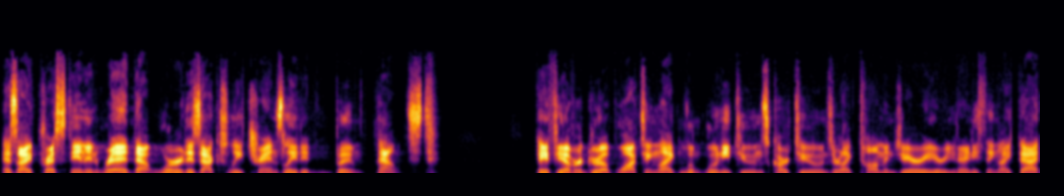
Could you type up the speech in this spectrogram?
as I pressed in and read, that word is actually translated bounced. Okay, if you ever grew up watching like Looney Tunes cartoons or like Tom and Jerry or you know anything like that,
